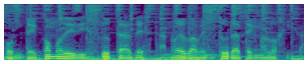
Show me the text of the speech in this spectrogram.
Ponte cómodo y disfruta de esta nueva aventura tecnológica.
